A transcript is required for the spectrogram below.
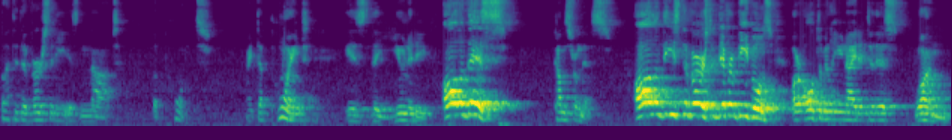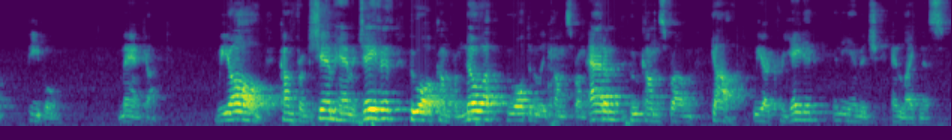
but the diversity is not the point. Right? The point is the unity. All of this comes from this. All of these diverse and different peoples are ultimately united to this one people, mankind. We all come from Shem, Ham, and Japheth, who all come from Noah, who ultimately comes from Adam, who comes from God. We are created in the image and likeness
